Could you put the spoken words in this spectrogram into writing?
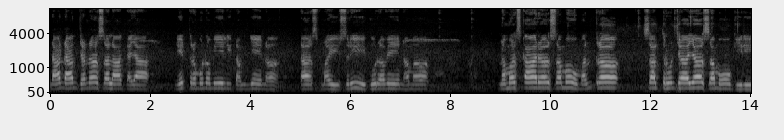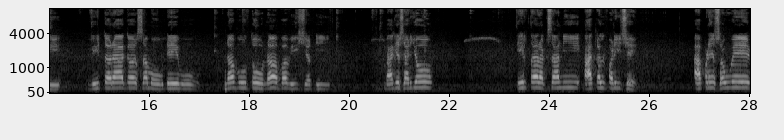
નાનામ જન સલાકયા નેત્રમુનમીલિતમ યેન, તસ્મૈ શ્રી ગુરવે નમ. નમસ્કાર સમો મંત્ર, શત્રુંજય સમો ગિરી, વિતરાગ સમો દેવો, ન ભૂતો ન ભવિષ્યતિ. ભાગ્યશાળીઓ તીર્થ રક્ષાની આકલ પડી છે. આપણે સૌએ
